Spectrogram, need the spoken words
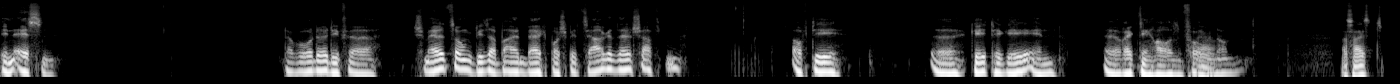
in Essen. Da wurde die Verschmelzung dieser beiden Bergbau-Spezialgesellschaften auf die äh, GTG in äh, Recklinghausen vorgenommen. Ja. Das heißt,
